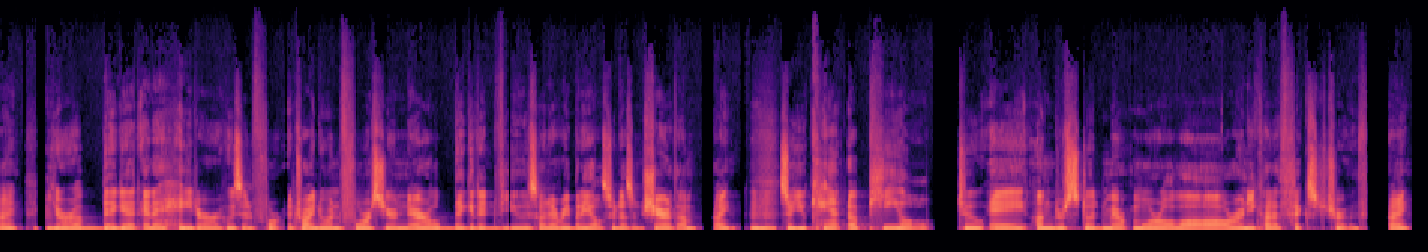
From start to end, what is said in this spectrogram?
Right? Mm-hmm. You're a bigot and a hater who's infor- trying to enforce your narrow bigoted views on everybody else who doesn't share them, right? Mm-hmm. So you can't appeal to a understood moral law or any kind of fixed truth, right?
